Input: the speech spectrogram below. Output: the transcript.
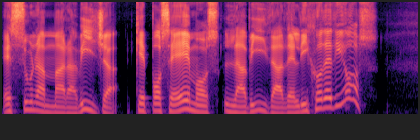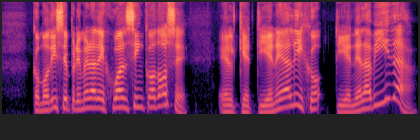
Es una maravilla que poseemos la vida del Hijo de Dios. Como dice Primera de Juan 5:12, el que tiene al Hijo tiene la vida.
